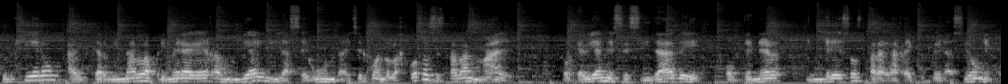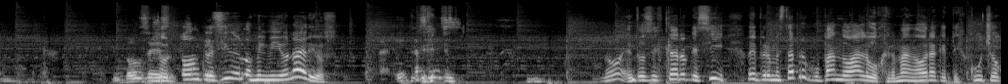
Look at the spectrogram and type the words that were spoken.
surgieron al terminar la Primera Guerra Mundial y la Segunda, es decir, cuando las cosas estaban mal, porque había necesidad de obtener ingresos para la recuperación económica. Entonces, Sobre todo han crecido los mil millonarios. Eh, así es. ¿No? Entonces, claro que sí. Oye, pero me está preocupando algo, Germán, ahora que te escucho.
